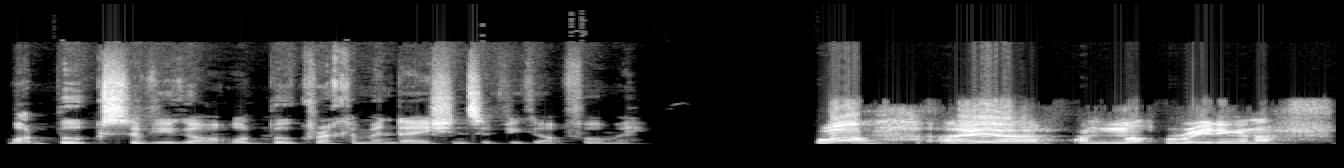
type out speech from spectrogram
What books have you got? What book recommendations have you got for me? Well, I, uh, I'm not reading enough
